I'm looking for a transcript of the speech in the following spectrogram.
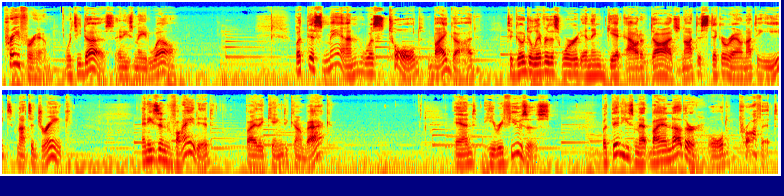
pray for him, which he does, and he's made well. But this man was told by God to go deliver this word and then get out of Dodge, not to stick around, not to eat, not to drink. And he's invited by the king to come back, and he refuses. But then he's met by another old prophet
